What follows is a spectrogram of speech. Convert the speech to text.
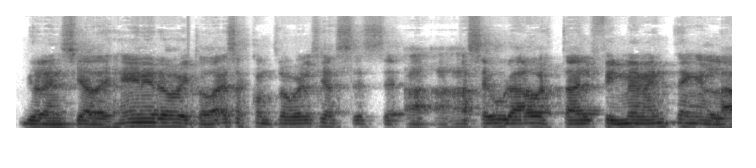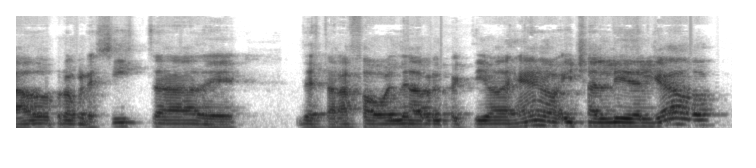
violencia de género y todas esas controversias. Se, ha, asegurado estar firmemente en el lado progresista, de, de, estar a favor de la perspectiva de género. Y Charlie Delgado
